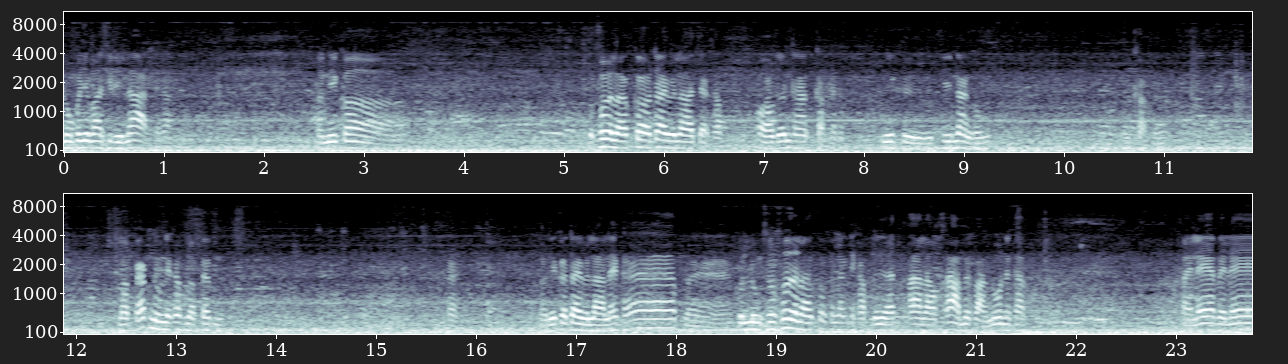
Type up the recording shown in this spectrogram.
โรงพยาบาลศิริราชนะครับ ตอนนี้ก็โชเฟอร์เราก็ได้เวลาจะขับออกเดินทางกลับนะครับ นี่คือที่นั่งของคนขับนะรอแป๊บหนึ่งนะครับรอแป๊บหนึ่ง ตอนนี้ก็ได้เวลาแล้วครับคุณลุงโชเฟอร์เราก็กำลังจะขับเรือพาเราข้ามไปฝั่งนู้นนะครับ ไปแล้วไปแล้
